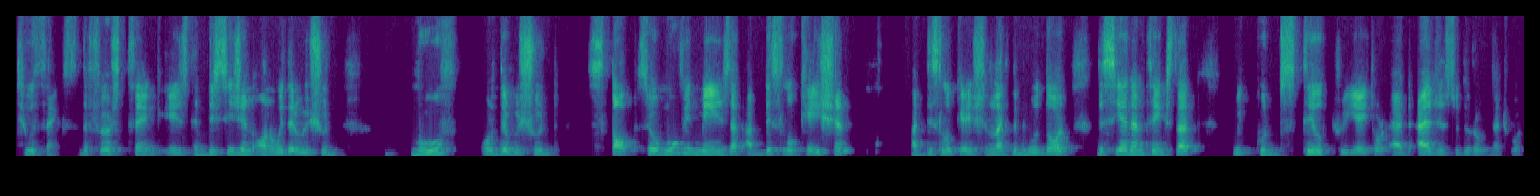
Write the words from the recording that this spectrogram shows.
two things. The first thing is a decision on whether we should move or that we should stop. So moving means that at this location, at this location, like the blue dot, the CNN thinks that we could still create or add edges to the road network.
